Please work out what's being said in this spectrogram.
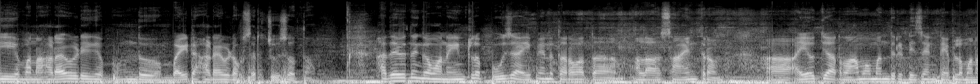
ఈ మన హడావిడి ముందు బయట హడావిడి ఒకసారి చూసొద్దాం. అదేవిధంగా మన ఇంట్లో పూజ అయిపోయిన తర్వాత అలా సాయంత్రం అయోధ్య రామ మందిర్ డిజైన్ టైప్లో మన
